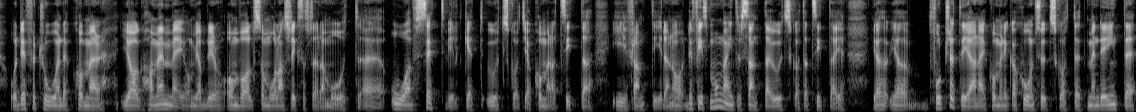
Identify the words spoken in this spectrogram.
Och det förtroendet kommer jag ha med mig om jag blir omvald som Ålands riksdagsledamot eh, oavsett vilket utskott jag kommer att sitta i framtiden. Och det finns många intressanta utskott att sitta i. Jag, jag fortsätter gärna i kommunikationsutskottet, men det är inte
